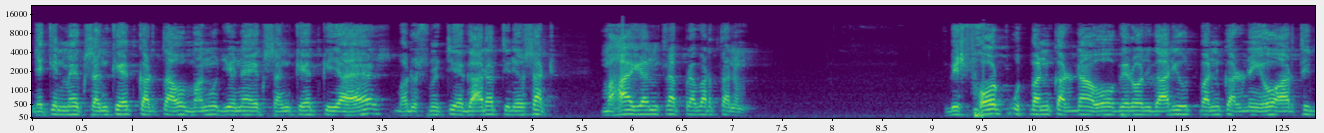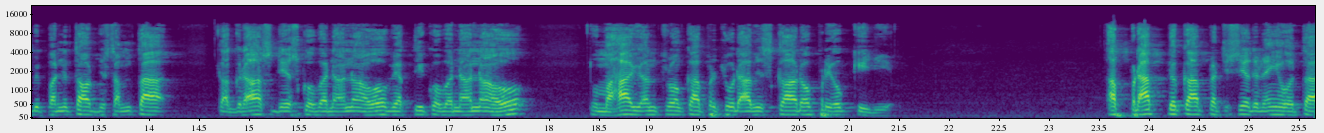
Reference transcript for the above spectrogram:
लेकिन मैं एक संकेत करता हूँ। मनु जी ने एक संकेत किया है, मनुस्मृति ग्यारह तिरसठ, महायंत्र प्रवर्तनम। विस्फोट उत्पन्न करना हो, बेरोजगारी उत्पन्न करनी हो, आर्थिक विपन्नता और विषमता का ग्रास देश को बनाना हो, व्यक्ति को बनाना हो तो महायंत्रों का प्रचुर आविष्कार और प्रयोग कीजिए। अप्राप्त का प्रतिषेध नहीं होता।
